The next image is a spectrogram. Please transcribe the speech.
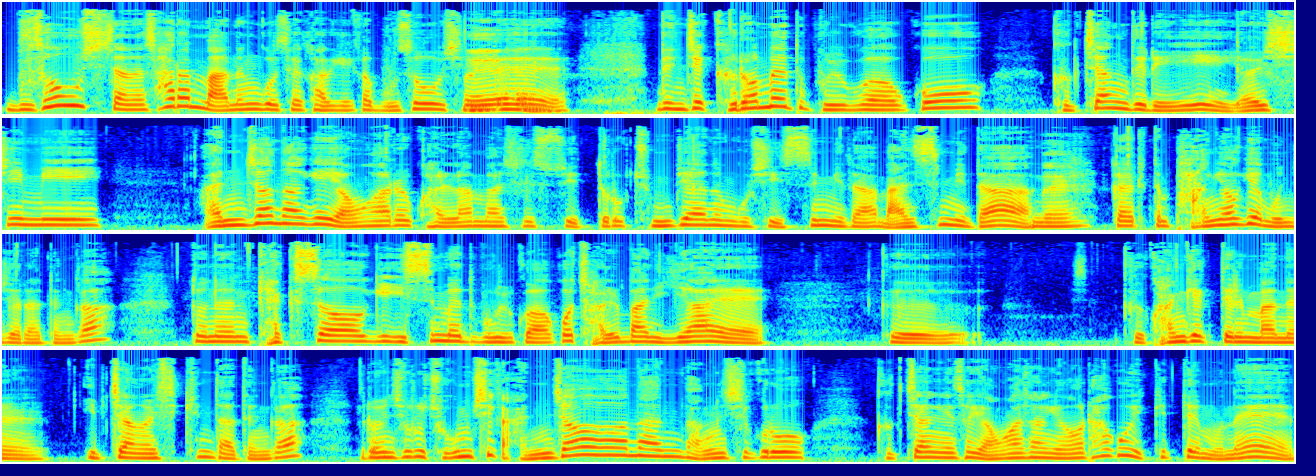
무서우시잖아요. 사람 많은 곳에 가기가 무서우신데 네. 근데 이제 그럼에도 불구하고 극장들이 열심히 안전하게 영화를 관람하실 수 있도록 준비하는 곳이 있습니다. 많습니다. 네. 그러니까 일단 방역의 문제라든가 또는 객석이 있음에도 불구하고 절반 이하의 그 그 관객들만을 입장을 시킨다든가 이런 식으로 조금씩 안전한 방식으로 극장에서 영화 상영을 하고 있기 때문에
